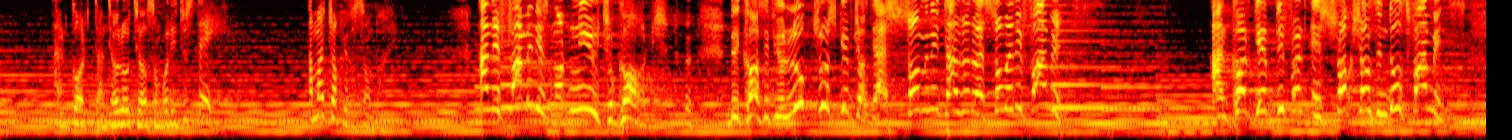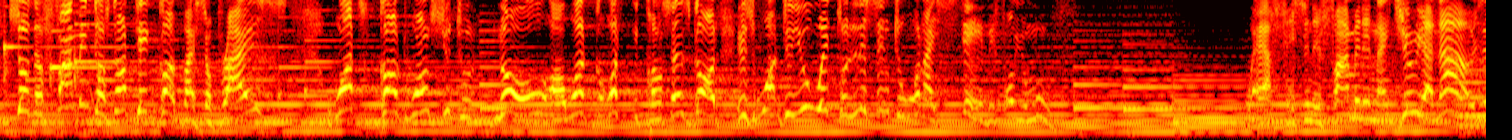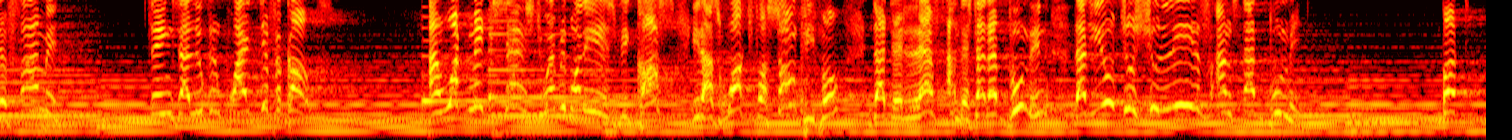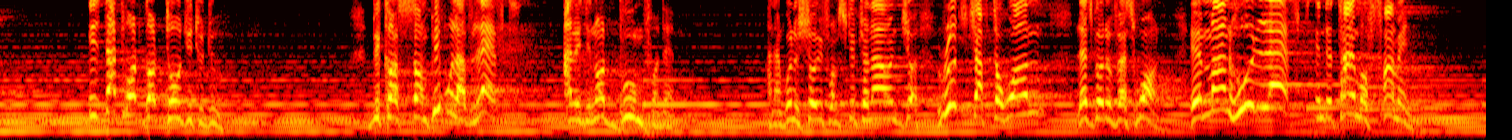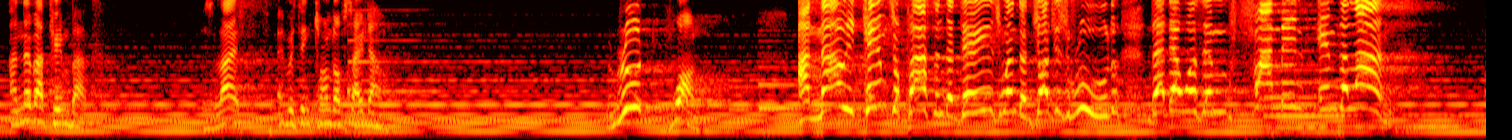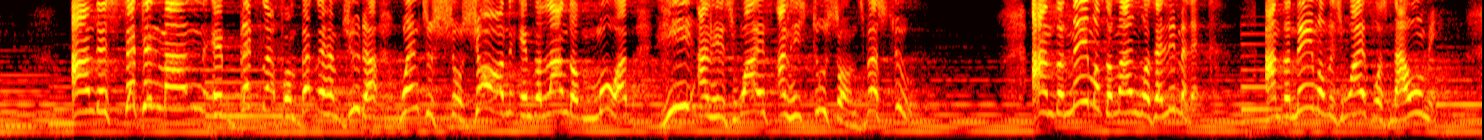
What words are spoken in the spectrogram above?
and God can tell you tell somebody to stay. Am I talking to somebody? And a famine is not new to God. because if you look through scriptures, there are so many times where there are so many famines. And God gave different instructions in those famines. So the famine does not take God by surprise. What God wants you to know or what, what concerns God is what do you wait to listen to what I say before you move? We are facing a famine in Nigeria now. It's a famine. Things are looking quite difficult. And what makes sense to everybody is because it has worked for some people that they left and they started booming, that you too should leave and start booming. But is that what God told you to do? Because some people have left and it did not boom for them. And I'm going to show you from scripture now in Ruth chapter 1. Let's go to verse 1. A man who left in the time of famine and never came back. His life, everything turned upside down. Ruth 1. And now it came to pass in the days when the judges ruled that there was a famine in the land. And a certain man, a Bethlehem from Bethlehem, Judah, went to sojourn in the land of Moab, he and his wife and his two sons. Verse 2. And the name of the man was Elimelech, and the name of his wife was Naomi.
